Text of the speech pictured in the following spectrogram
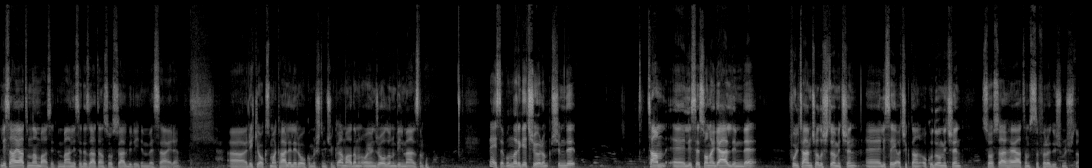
Lise hayatımdan bahsettim. Ben lisede zaten sosyal biriydim vesaire. Ee, Ricky Ox makaleleri okumuştum çünkü ama adamın oyuncu olduğunu bilmezdim. Neyse bunları geçiyorum. Şimdi tam e, lise sona geldiğimde full time çalıştığım için, e, liseyi açıktan okuduğum için sosyal hayatım sıfıra düşmüştü.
